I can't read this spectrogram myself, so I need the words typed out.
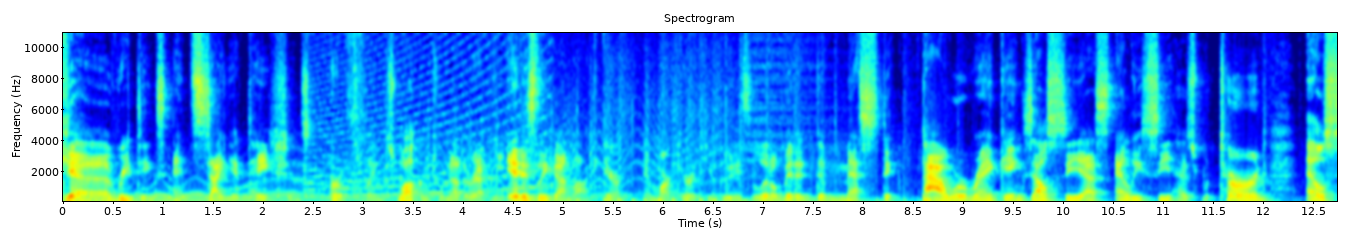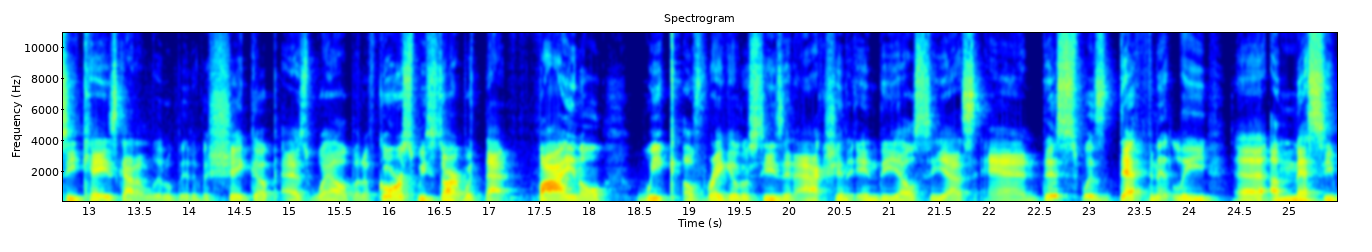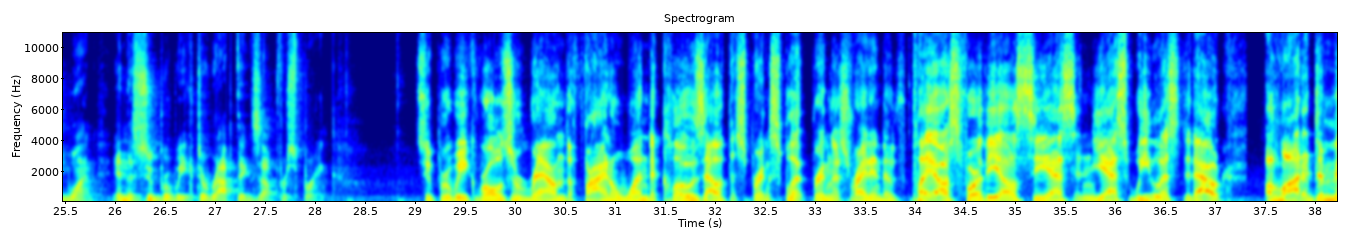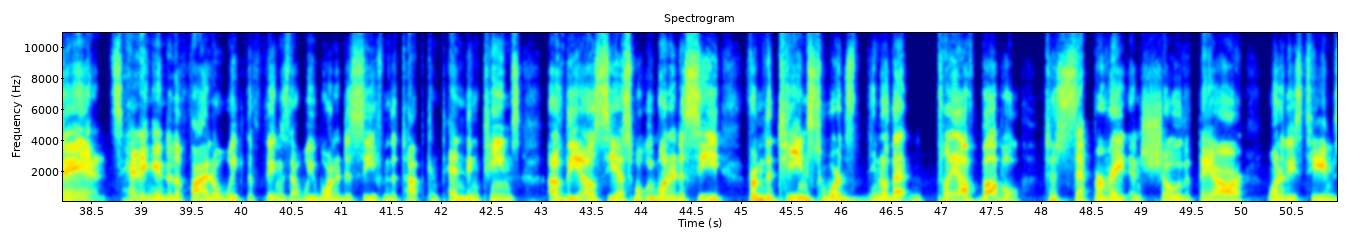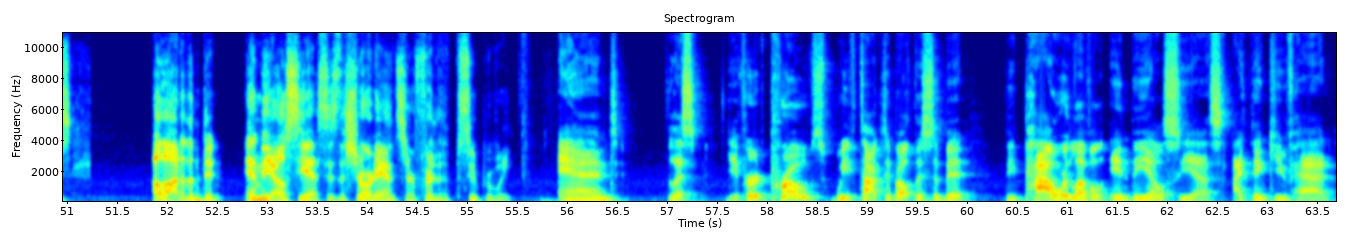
Greetings and salutations, Earthlings. Welcome to another epi. It is League Unlock. Eric and Mark here with you booties. A little bit of domestic power rankings. LCS, LEC has returned. LCK's got a little bit of a shakeup as well. But of course, we start with that final week of regular season action in the LCS. And this was definitely uh, a messy one in the Super Week to wrap things up for spring. Super Week rolls around, the final one to close out the spring split, bring us right into playoffs for the LCS. And yes, we listed out a lot of demands heading into the final week, the things that we wanted to see from the top contending teams of the LCS, what we wanted to see from the teams towards, you know, that playoff bubble to separate and show that they are one of these teams. A lot of them didn't in the LCS, is the short answer for the Super Week. And listen, You've heard pros. We've talked about this a bit. The power level in the LCS, I think you've had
